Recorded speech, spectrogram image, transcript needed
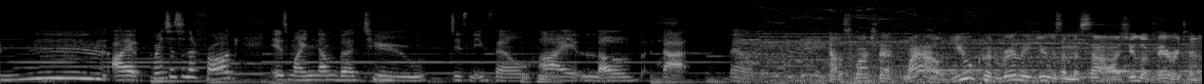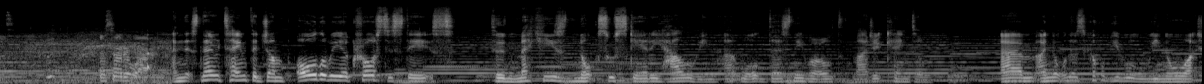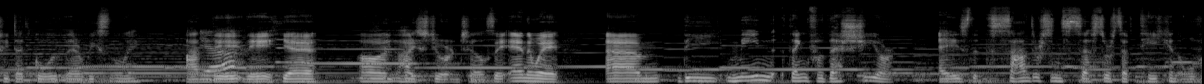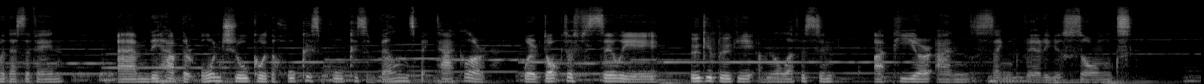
Mm, I Princess and the Frog is my number two Disney film. Ooh. I love that film. Gotta squash that. Wow, you could really use a massage. You look very tense. But so do I. And it's now time to jump all the way across the states to Mickey's Not So Scary Halloween at Walt Disney World Magic Kingdom. Um, I know there's a couple of people we know actually did go there recently, and Yeah? they, they, yeah. Oh, hi Stuart and Chelsea. Anyway, um, the main thing for this year is that the Sanderson sisters have taken over this event. Um, they have their own show called the Hocus Pocus Villain Spectacular, where Dr. Facilier, Oogie Boogie, and Maleficent appear and sing various songs.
